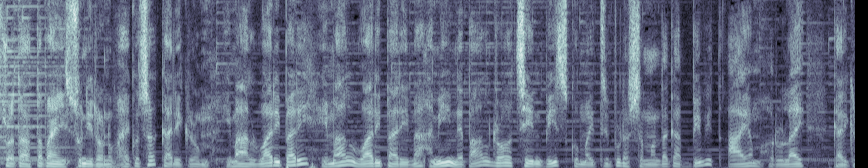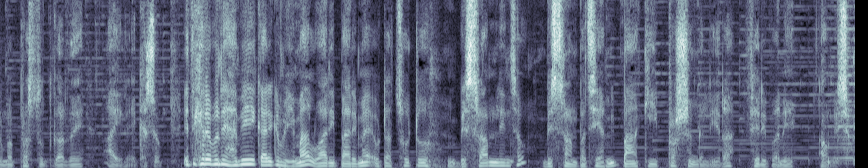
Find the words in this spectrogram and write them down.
श्रोता तपाईँ सुनिरहनु भएको छ कार्यक्रम हिमाल वारिपारी। हिमाल वारिपारीमा हामी नेपाल र चीन बीचको मैत्रीपूर्ण सम्बन्धका विविध आयामहरूलाई कार्यक्रममा प्रस्तुत गर्दै आइरहेका छौँ। यतिखेर भने हामी कार्यक्रम हिमाल वारिपारीमा एउटा छोटो विश्राम लिन्छौँ। विश्रामपछि हामी बाँकी प्रसङ्ग लिएर फेरि पनि आउनेछौँ।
